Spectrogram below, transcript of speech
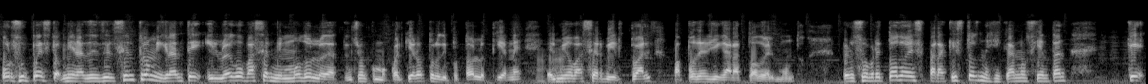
Por supuesto, mira, desde el centro migrante y luego va a ser mi módulo de atención como cualquier otro diputado lo tiene, el mío va a ser virtual para poder llegar a todo el mundo. Pero sobre todo es para que estos mexicanos sientan que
